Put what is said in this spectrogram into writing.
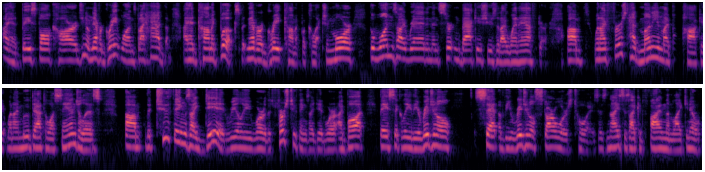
I had baseball cards, you know, never great ones, but I had them. I had comic books, but never a great comic book collection. More the ones I read and then certain back issues that I went after. Um, when I first had money in my pocket when I moved out to Los Angeles, um, the two things I did really were the first two things I did were I bought basically the original set of the original Star Wars toys, as nice as I could find them, like, you know,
